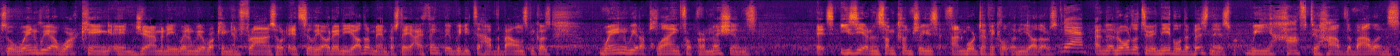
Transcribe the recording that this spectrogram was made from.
So when we are working in Germany, when we are working in France or Italy or any other member state, I think that we need to have the balance because when we're applying for permissions, it's easier in some countries and more difficult in the others. Yeah. And in order to enable the business, we have to have the balance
